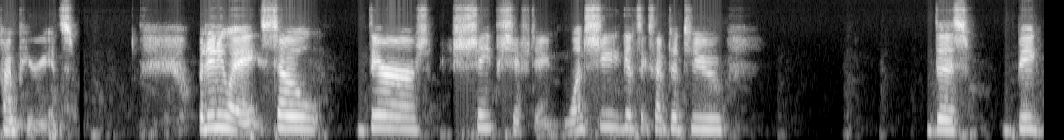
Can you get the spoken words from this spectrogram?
time periods. But anyway, so there's shape shifting. Once she gets accepted to this big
